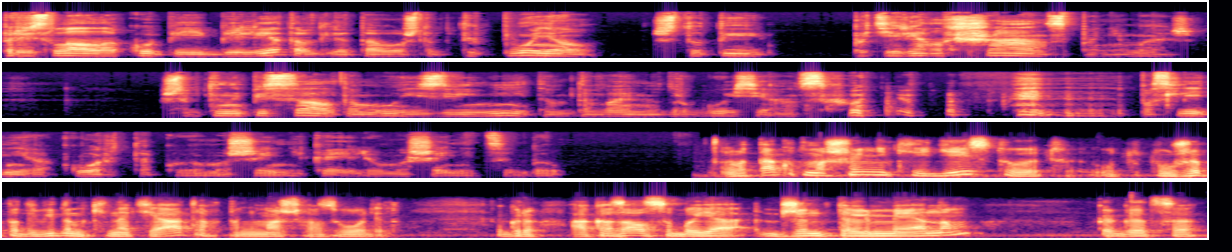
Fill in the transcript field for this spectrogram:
Прислала копии билетов для того, чтобы ты понял, что ты потерял шанс, понимаешь? Чтобы ты написал там, ой, извини, там, давай на другой сеанс сходим. Последний аккорд такой у мошенника или у мошенницы был. Вот так вот мошенники и действуют, вот уже под видом кинотеатров, понимаешь, разводят. Я говорю, оказался бы я джентльменом, как говорится,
